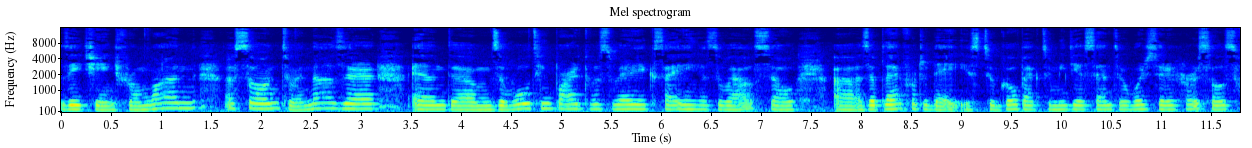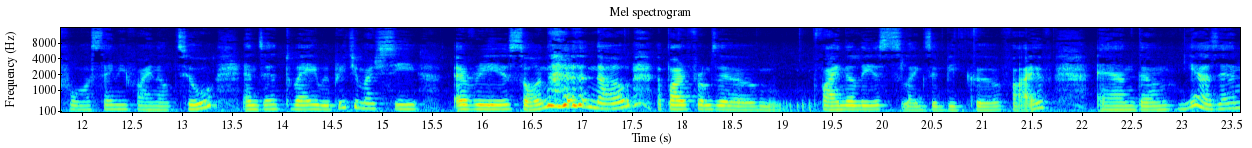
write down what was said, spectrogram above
they change from one song to another. And um, the voting part was very exciting as well. So uh, the plan for today is to go back to media center watch the rehearsals for semi-final two and that way we pretty much see every song now apart from the um, finalists like the big uh, five and um, yeah then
